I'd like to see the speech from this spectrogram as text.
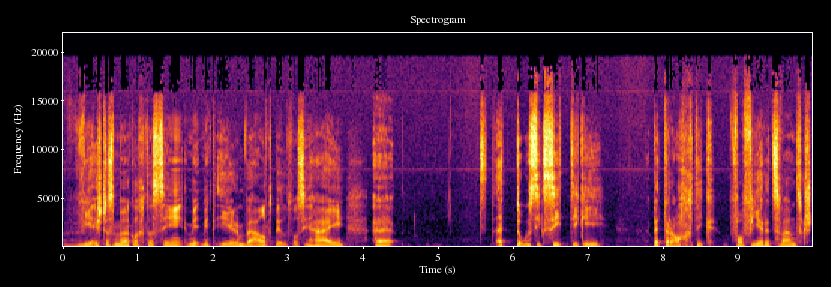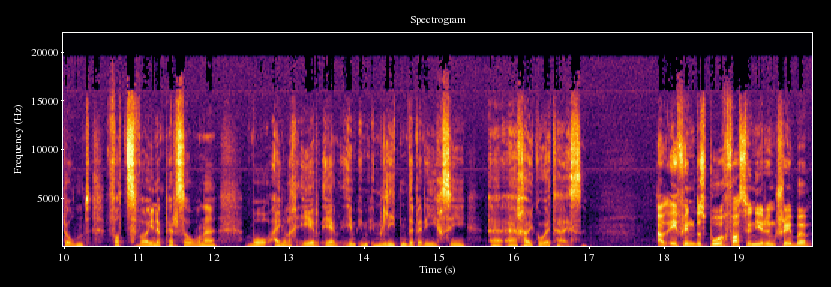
wie ist das möglich, dass sie mit, mit ihrem Weltbild, das sie haben, äh, eine tausendseitige Betrachtung von 24 Stunden von zwei Personen, die eigentlich eher, eher im, im, im leidenden Bereich sind, äh, äh können gutheißen Also ich finde das Buch faszinierend geschrieben,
